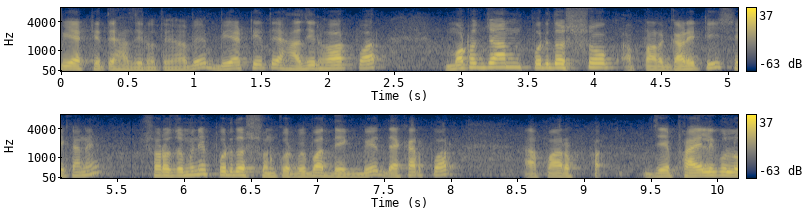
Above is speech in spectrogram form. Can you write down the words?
বিআরটিতে হাজির হতে হবে। বিআরটিতে হাজির হওয়ার পর মোটরযান পরিদর্শক আপনার গাড়িটি সেখানে সরজমিনে পরিদর্শন করবে বা দেখবে। দেখার পর আপনার যে ফাইলগুলো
